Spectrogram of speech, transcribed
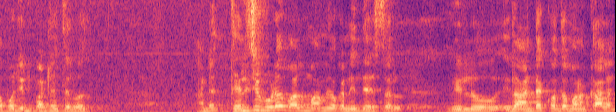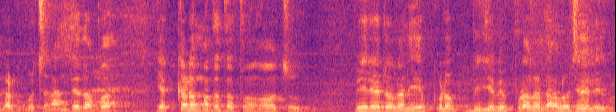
అపోజిట్ పార్టీలకు తెలియదు అంటే తెలిసి కూడా వాళ్ళు మా మీద ఒక నింద వేస్తారు. వీళ్ళు ఇలా అంటే కొంత మనం కాలం గడుపుకోవచ్చు అని. అంతే తప్ప ఎక్కడ మతతత్వం కావచ్చు వేరే వాళ్ళని ఎప్పుడు బీజేపీ ఎప్పుడు అలాంటి ఆలోచనే లేదు.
